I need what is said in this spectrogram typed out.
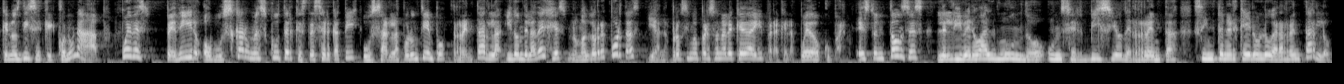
que nos dice que con una app puedes pedir o buscar una scooter que esté cerca a ti, usarla por un tiempo, rentarla y donde la dejes, nomás lo reportas y a la próxima persona le queda ahí para que la pueda ocupar. Esto entonces le liberó al mundo un servicio de renta sin tener que ir a un lugar a rentarlo,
